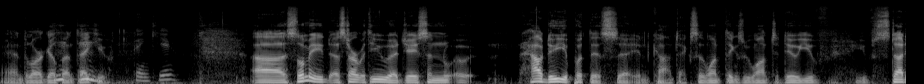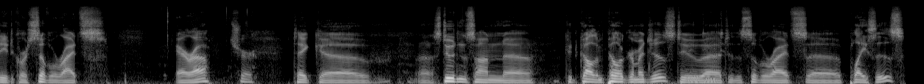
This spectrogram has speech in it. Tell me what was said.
And Laura Gelfand, thank you. Thank you. Uh, so let me uh, start with you, uh, Jason. Uh, how do you put this in context? So one of the things we want to do, you've you've studied, of course, civil rights era. Sure. Take uh, students on uh, could call them pilgrimages to uh, to the civil rights places.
